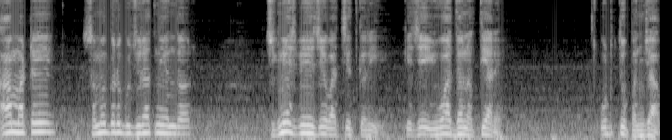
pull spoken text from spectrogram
આ માટે સમગ્ર ગુજરાતની અંદર જિગ્નેશભાઈએ જે વાતચીત કરી કે જે યુવાધન અત્યારે ઉડતું પંજાબ,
